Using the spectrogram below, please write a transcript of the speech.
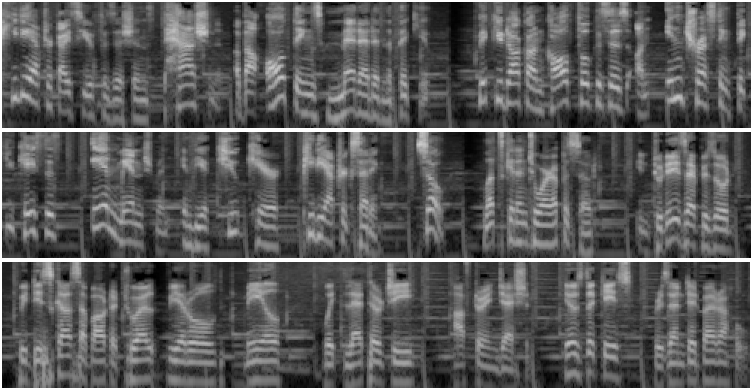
pediatric ICU physicians passionate about all things med ed in the PICU. PICU Doc on Call focuses on interesting PICU cases and management in the acute care pediatric setting. So let's get into our episode. In today's episode, we discuss about a 12-year-old male with lethargy after ingestion. Here's the case presented by Rahul.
